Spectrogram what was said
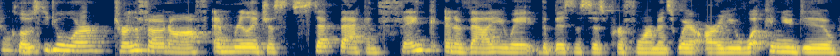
mm-hmm. close the door, turn the phone off, and really just step back and think and evaluate the business's performance. Where are you? What can you do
